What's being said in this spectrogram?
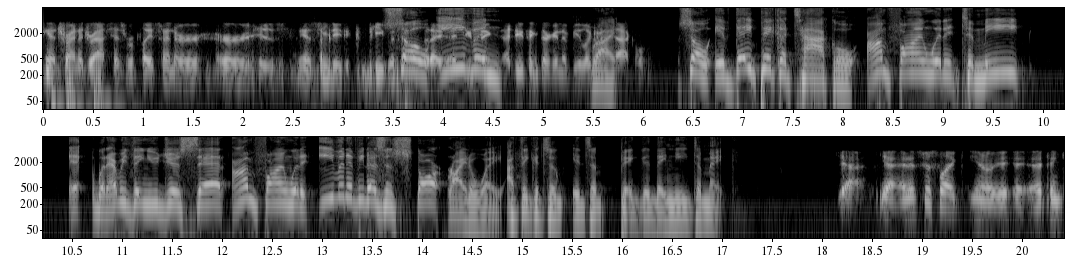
you know trying to draft his replacement or or his you know somebody to compete with. So him. But I, even I do, think, I do think they're going to be looking right. at tackle. So if they pick a tackle, I'm fine with it. To me, it, with everything you just said, I'm fine with it. Even if he doesn't start right away, I think it's a it's a pick that they need to make. Yeah, yeah, and it's just like you know, it, it, I think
